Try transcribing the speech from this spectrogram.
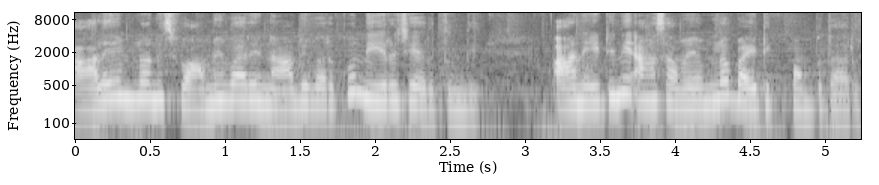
ఆలయంలోని స్వామివారి నాభి వరకు నీరు చేరుతుంది. ఆ నీటిని ఆ సమయంలో బయటికి పంపుతారు.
